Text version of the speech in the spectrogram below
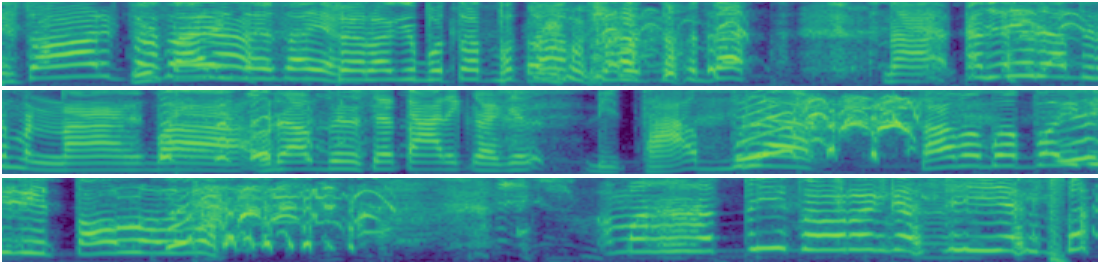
ditarik tas saya. saya Saya lagi betot-betot. Betot-betot. Nah kan saya udah hampir menang pak Udah hampir saya tarik lagi Ditabrak Sama bapak ini nih Tolol Mati tuh orang kasihan Pak.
